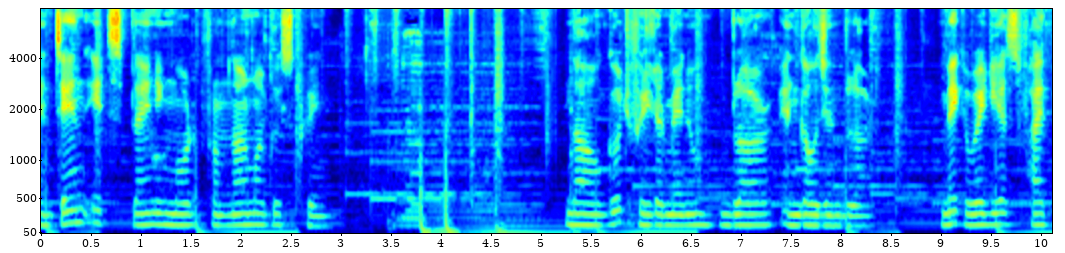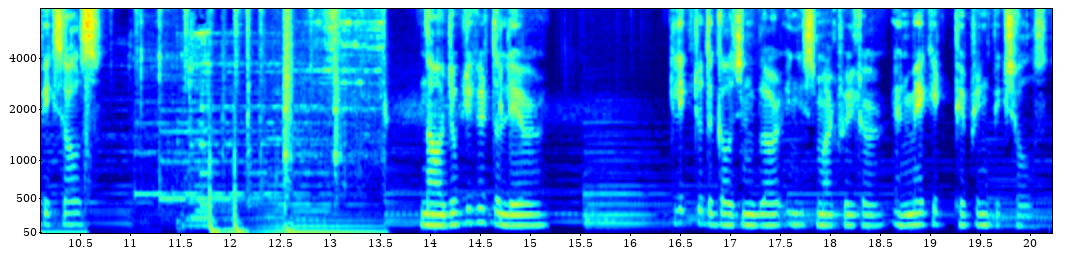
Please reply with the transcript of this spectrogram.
and change its blending mode from normal to screen. Now go to filter menu, blur and Gaussian blur. Make radius 5 pixels. Now duplicate the layer. Click to the Gaussian blur in smart filter and make it 15 pixels.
